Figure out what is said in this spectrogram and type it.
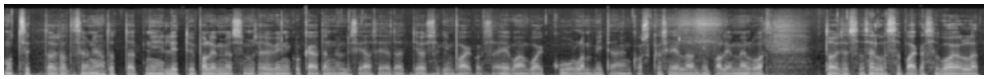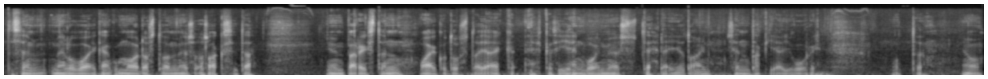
mutta sitten toisaalta se on ihan totta, että niihin liittyy paljon myös semmoisia hyvin niin kuin käytännöllisiä asioita, että joissakin paikoissa ei vaan voi kuulla mitään, koska siellä on niin paljon melua. Toisessa sellaisessa paikassa voi olla, että se melu voi ikään kuin muodostua myös osaksi sitä ympäristön vaikutusta ja ehkä, ehkä siihen voi myös tehdä jotain sen takia juuri. Mutta, joo.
